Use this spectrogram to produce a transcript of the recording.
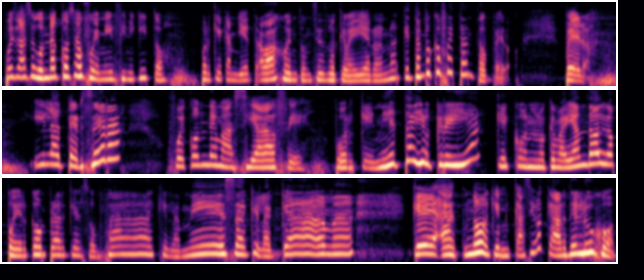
Pues la segunda cosa fue mi finiquito, porque cambié de trabajo, entonces lo que me dieron, ¿no? Que tampoco fue tanto, pero, pero. Y la tercera fue con demasiada fe, porque neta yo creía que con lo que me habían dado iba a poder comprar que el sofá, que la mesa, que la cama, que, ah, no, que mi casa iba a quedar de lujo.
